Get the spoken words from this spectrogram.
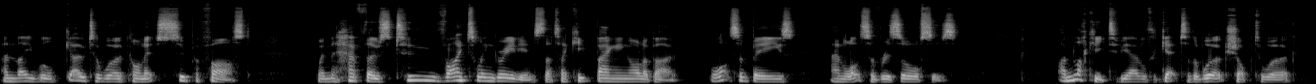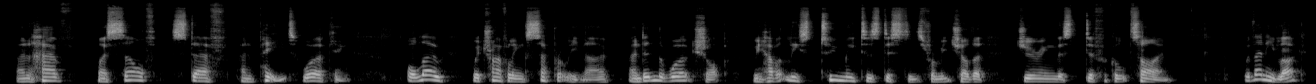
and they will go to work on it super fast when they have those two vital ingredients that I keep banging on about lots of bees and lots of resources. I'm lucky to be able to get to the workshop to work and have myself, Steph, and Pete working. Although we're travelling separately now, and in the workshop we have at least two metres distance from each other during this difficult time. With any luck,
